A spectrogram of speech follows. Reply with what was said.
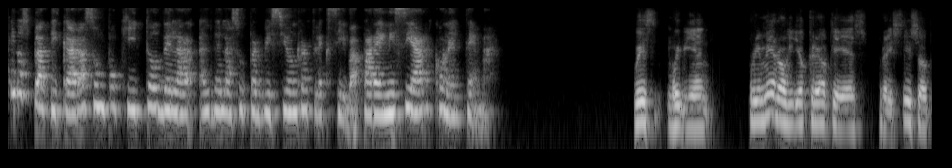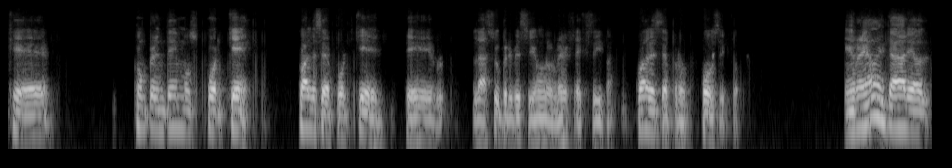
que nos platicaras un poquito de la, de la supervisión reflexiva para iniciar con el tema. Pues muy bien. Primero, yo creo que es preciso que comprendemos por qué, cuál es el porqué de la supervisión reflexiva, cuál es el propósito. En realidad, el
